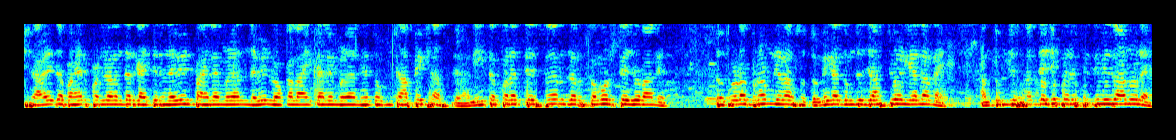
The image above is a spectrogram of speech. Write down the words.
शाळेच्या बाहेर पडल्यानंतर काहीतरी नवीन पाहायला मिळेल नवीन लोकांना ऐकायला मिळेल हे तुमची अपेक्षा असते. आणि इथं परत ते सर जर समोर स्टेजवर आले तर थोडा भ्रम निराश होतो. मी काय तुमचं जास्त वेळ गेला नाही. आणि तुमची सध्याची परिस्थिती मी जाणून आहे.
